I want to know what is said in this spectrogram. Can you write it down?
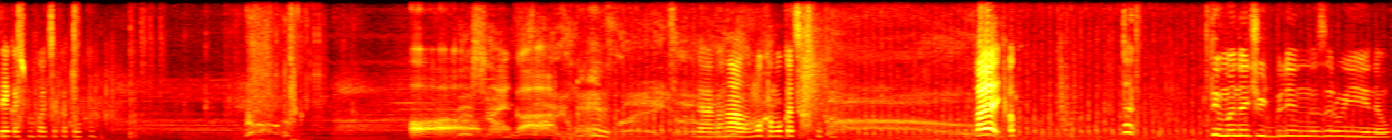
якась муха, це катуха. О, май гад. Давай, погнали. Муха, муха, це катуха. Давай, о, Ти мене чуть, блін, не заруїнив.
